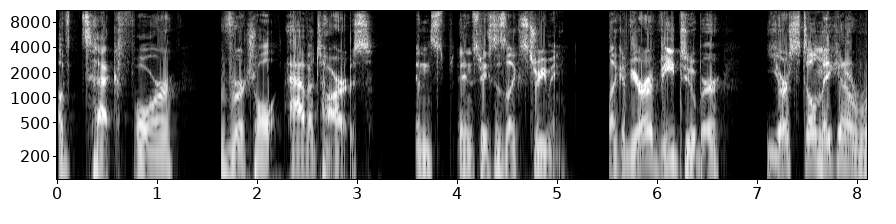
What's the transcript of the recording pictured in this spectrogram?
of tech for virtual avatars in, in spaces like streaming. Like, if you're a VTuber, you're still making a,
